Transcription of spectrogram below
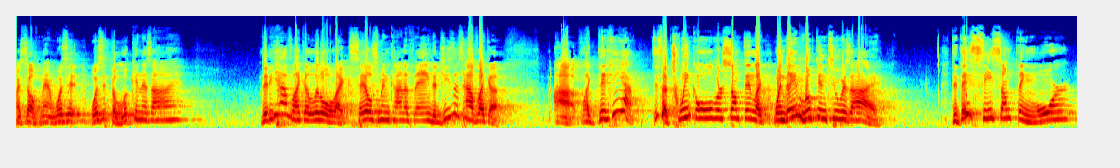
myself, man, was it, was it the look in his eye? Did he have like a little like salesman kind of thing? Did Jesus have like a uh, like did he have just a twinkle or something? Like when they looked into his eye, did they see something more?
